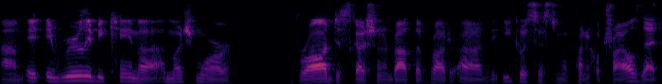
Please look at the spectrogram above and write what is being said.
Um, it, it really became a, a much more broad discussion about the broad uh, the ecosystem of clinical trials that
